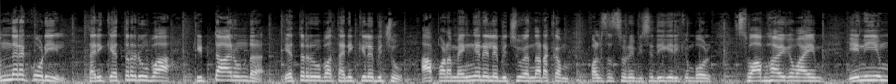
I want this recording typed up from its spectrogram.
ഒന്നര കോടിയിൽ തനിക്ക് എത്ര രൂപ കിട്ടാനുണ്ട്? എത്ര രൂപ തനിക്ക് ലഭിച്ചു? ആ പണം എങ്ങനെ ലഭിച്ചു എന്നടക്കം പൾസർ സുനി വിശദീകരിക്കുമ്പോൾ സ്വാഭാവികമായും ഇനിയും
